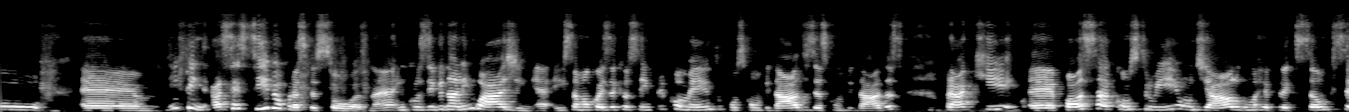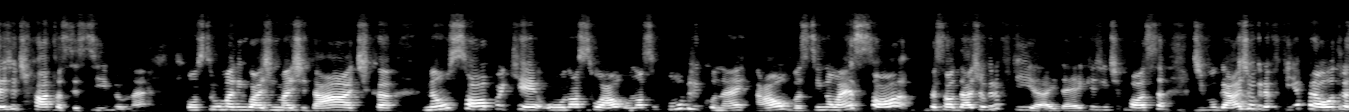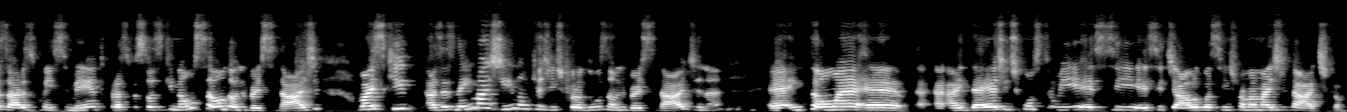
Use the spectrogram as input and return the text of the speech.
é, enfim, acessível para as pessoas, né? Inclusive na linguagem. É, isso é uma coisa que eu sempre comento com os convidados e as convidadas, para que é, possa construir um diálogo, uma reflexão que seja de fato acessível, né? Que construa uma linguagem mais didática, não só porque o nosso, o nosso público, né, alvo, assim, não é só o pessoal da geografia. A ideia é que a gente possa divulgar a geografia para outras áreas do conhecimento, para as pessoas que não são da universidade, mas que às vezes nem imaginam que a gente produz na universidade, né? É, então, é, é, a ideia é a gente construir esse, esse diálogo assim de forma mais didática.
